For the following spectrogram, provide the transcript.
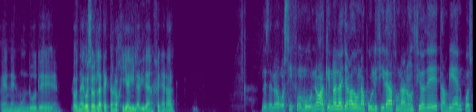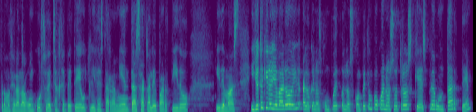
en el mundo de los negocios, la tecnología y la vida en general. Desde luego, sí, fue un boom, ¿no? ¿A quién no le ha llegado una publicidad, un anuncio de también, pues promocionando algún curso de ChatGPT, utiliza esta herramienta, sácale partido? Y demás. Y yo te quiero llevar hoy a lo que nos compete, nos compete un poco a nosotros, que es preguntarte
